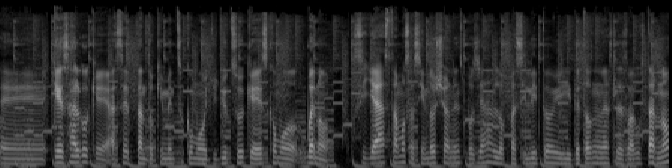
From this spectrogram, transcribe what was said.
eh, que es algo que hace tanto Kimetsu como Jujutsu, que es como, bueno, si ya estamos haciendo shonen, pues ya lo facilito y de todas maneras les va a gustar, ¿no?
